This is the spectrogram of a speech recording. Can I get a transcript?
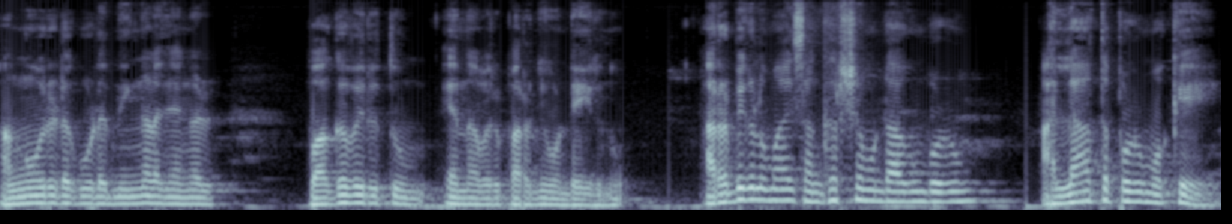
അങ്ങോരുടെ കൂടെ നിങ്ങളെ ഞങ്ങൾ വകവരുത്തും എന്നവർ പറഞ്ഞുകൊണ്ടേയിരുന്നു. അറബികളുമായി സംഘർഷമുണ്ടാകുമ്പോഴും അല്ലാത്തപ്പോഴുമൊക്കെ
